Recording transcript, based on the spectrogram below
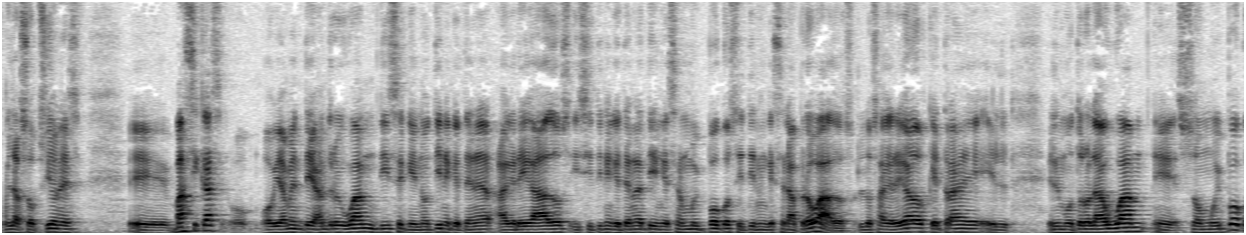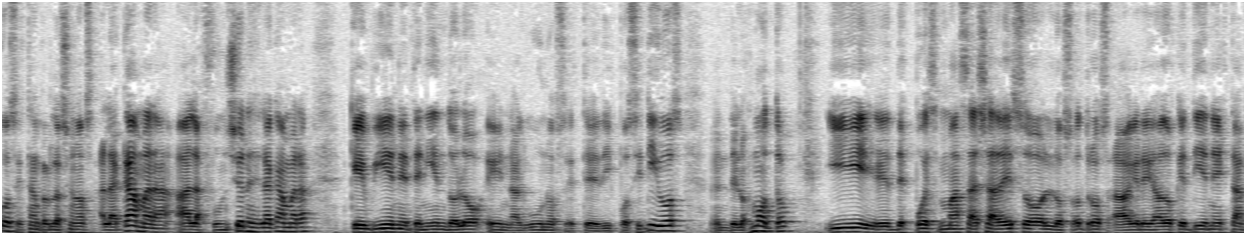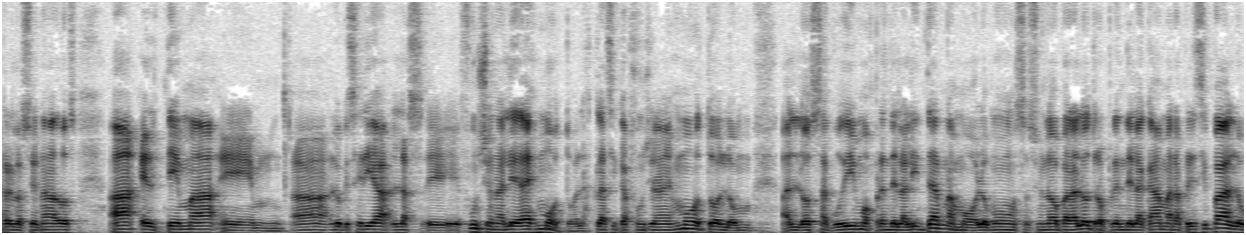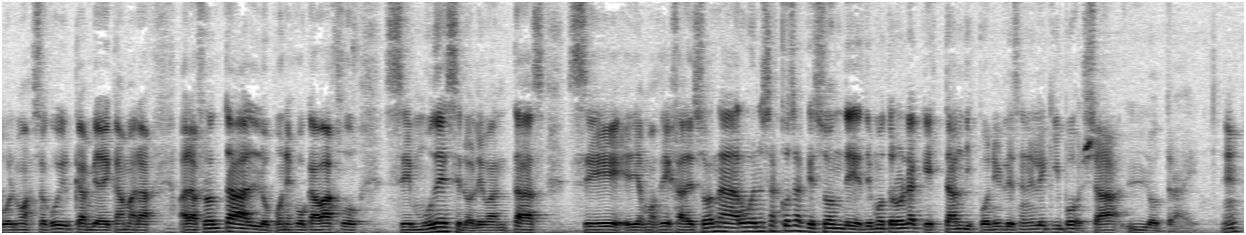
las opciones eh, básicas. Obviamente Android One dice que no tiene que tener agregados y si tiene que tener tienen que ser muy pocos y tienen que ser aprobados. Los agregados que trae el, el Motorola One eh, son muy pocos, están relacionados a la cámara, a las funciones de la cámara, que viene teniéndolo en algunos este, dispositivos eh, de los Moto y eh, después más allá de eso los otros agregados que tiene están relacionados a el tema eh, a lo que sería las funcionalidades moto las clásicas funcionalidades moto lo, sacudimos prende la linterna lo movemos hacia un lado para el otro prende la cámara principal lo volvemos a sacudir cambia de cámara a la frontal lo pones boca abajo se mudece lo levantás se digamos deja de sonar bueno esas cosas que son de Motorola que están disponibles en el equipo ya lo trae. ¿eh?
